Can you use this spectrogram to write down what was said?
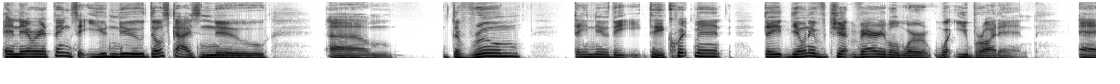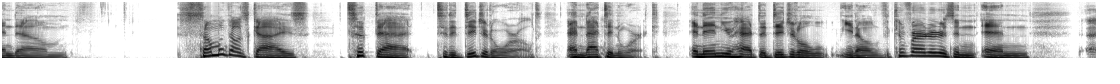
and there were things that you knew, those guys knew um, the room, they knew the the equipment. They the only variable were what you brought in, and um, some of those guys took that to the digital world, and that didn't work. And then you had the digital, you know, the converters and and uh,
